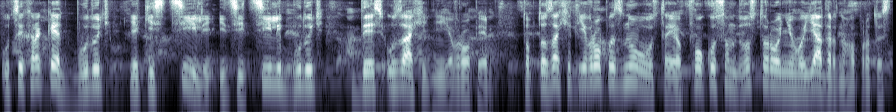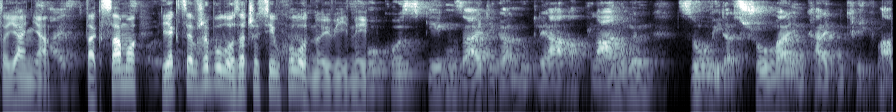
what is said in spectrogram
У цих ракет будуть якісь цілі, і ці цілі будуть десь у західній Європі. Тобто захід Європи знову стає фокусом двостороннього ядерного протистояння, так само як це вже було за часів холодної війни. So wie das schon mal im Kalten Krieg war.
